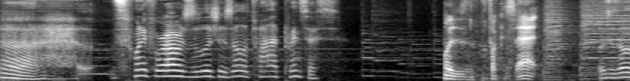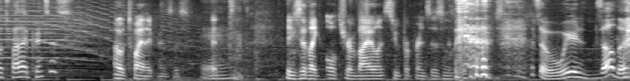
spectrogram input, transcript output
Uh, 24 hours of Legend of Zelda Twilight Princess. What is the fuck is that? Was it Zelda Twilight Princess? Oh, Twilight Princess. Yeah. They said like ultra violent super princess. I was like, That's a weird Zelda.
